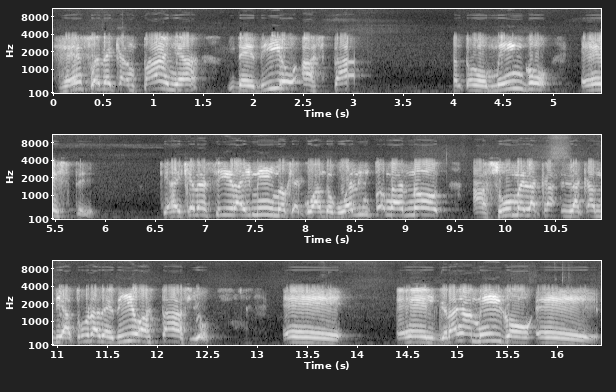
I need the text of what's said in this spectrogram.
jefe de campaña de Dios hasta Santo Domingo Este. Que hay que decir ahí mismo que cuando Wellington Arnold asume la, candidatura de Dios Astacio, eh, el gran amigo eh,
